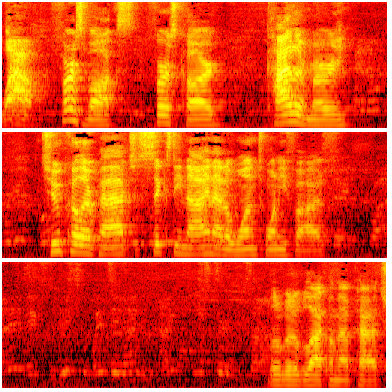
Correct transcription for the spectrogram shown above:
Wow. First box, first card. Kyler Murray. Two color patch, 69 out of 125. A little bit of black on that patch.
